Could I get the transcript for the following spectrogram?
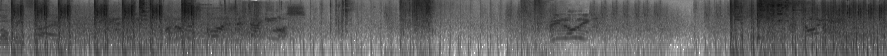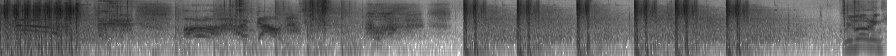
Open fire. Another squad is attacking us. Reloading. Oh, I'm down. Reloading.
